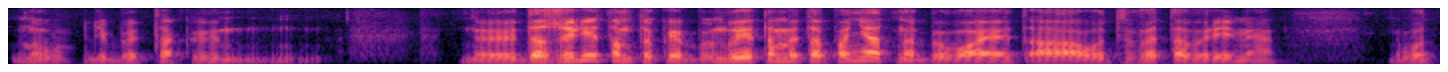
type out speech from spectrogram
Ну, вроде бы так Э, даже летом такое, ну летом это понятно бывает, а вот в это время, вот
